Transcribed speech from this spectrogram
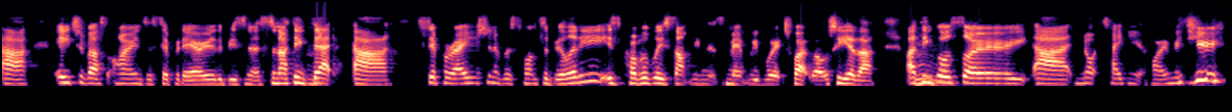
uh, each of us owns a separate area of the business. And I think mm. that, uh, separation of responsibility is probably something that's meant we've worked quite well together. I mm. think also uh, not taking it home with you.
